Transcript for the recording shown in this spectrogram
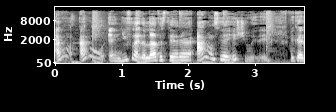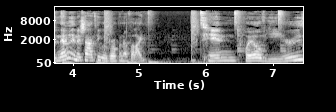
I don't, I don't, and you feel like the love is still there, I don't see an issue with it. Because Nelly and Ashanti was broken up for like 10, 12 years.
